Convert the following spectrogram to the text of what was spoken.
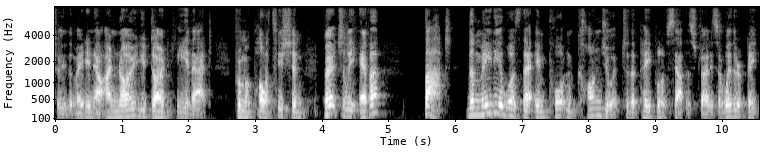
to the media. Now, I know you don't hear that from a politician virtually ever, but the media was that important conduit to the people of South Australia. So, whether it be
